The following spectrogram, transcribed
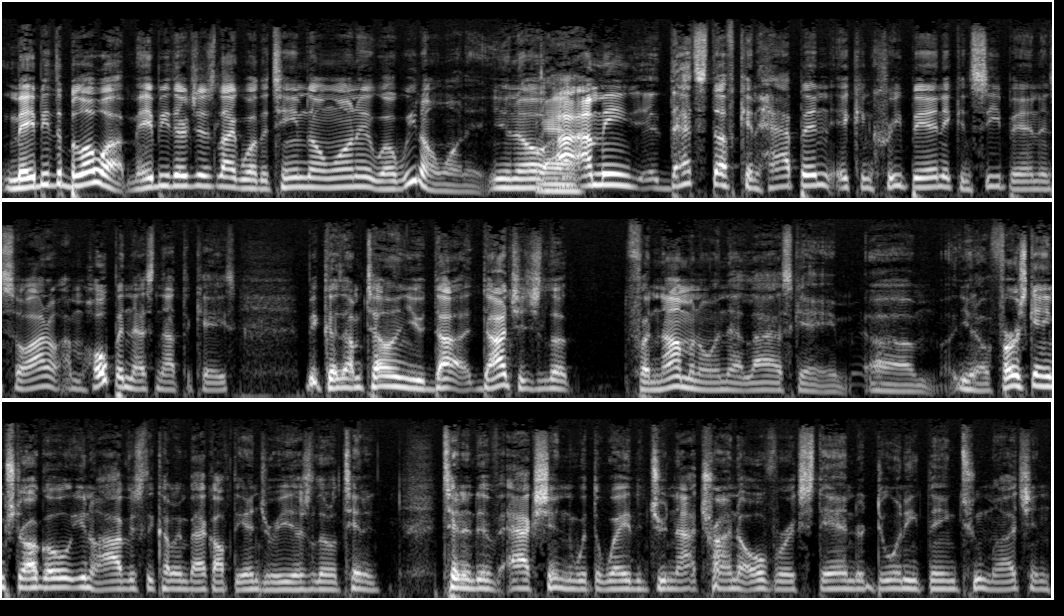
maybe the blow up. Maybe they're just like, well, the team don't want it. Well, we don't want it. You know, Yeah. I, I mean, that stuff can happen. It can creep in. It can seep in. And so I don't. I'm hoping that's not the case, because I'm telling you, Don- Doncic looked phenomenal in that last game. Um, you know, first game struggle. You know, obviously coming back off the injury, there's a little ten- tentative action with the way that you're not trying to overextend or do anything too much, and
